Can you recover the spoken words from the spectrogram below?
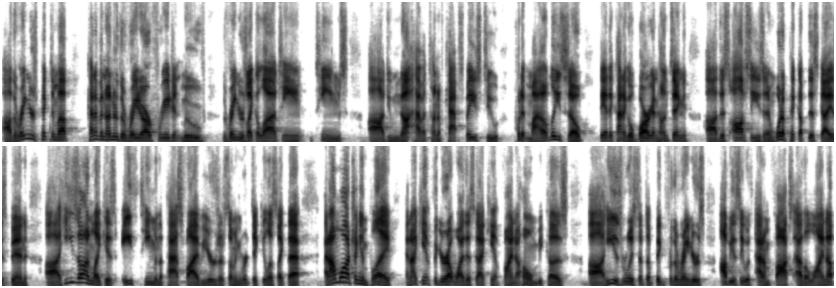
Uh, the Rangers picked him up, kind of an under the radar free agent move. The Rangers, like a lot of team, teams, uh, do not have a ton of cap space to put it mildly. So they had to kind of go bargain hunting uh, this offseason. And what a pickup this guy has been. Uh, he's on like his eighth team in the past five years or something ridiculous like that. And I'm watching him play, and I can't figure out why this guy can't find a home because uh, he has really stepped up big for the Rangers. Obviously, with Adam Fox out of the lineup,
